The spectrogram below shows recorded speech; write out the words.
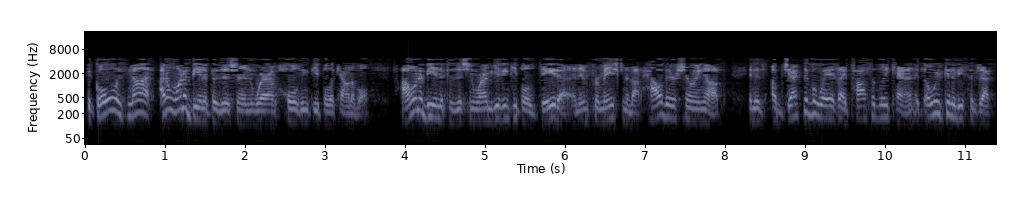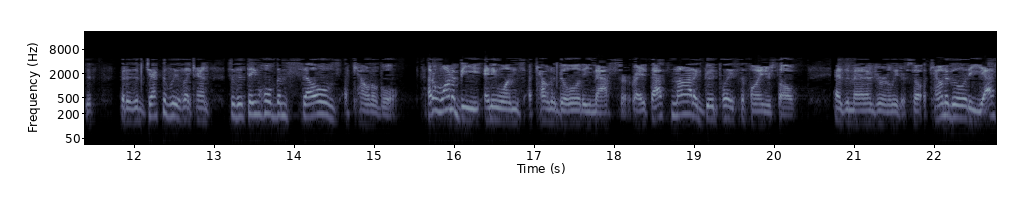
the goal is not, I don't want to be in a position where I'm holding people accountable. I want to be in a position where I'm giving people data and information about how they're showing up in as objective a way as I possibly can. It's always going to be subjective, but as objectively as I can so that they hold themselves accountable. I don't want to be anyone's accountability master, right? That's not a good place to find yourself as a manager and a leader. So accountability, yes,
